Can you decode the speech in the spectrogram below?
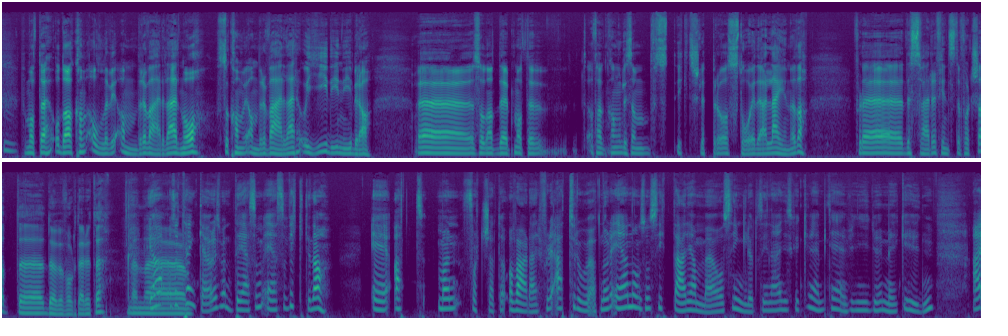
Mm. på en måte. Og da kan alle vi andre være der nå. Så kan vi andre være der og gi de ni bra. Uh, sånn at det på en måte At han kan liksom ikke slipper å stå i det aleine, da. For det, dessverre fins det fortsatt uh, døve folk der ute. Men Ja, og så eh, tenker jeg jo liksom at det som er så viktig, da, er at man fortsetter å være der. Fordi jeg tror at når det er noen som sitter der hjemme og singler ut og sier nei, de skal ikke være på TV fordi du er mørk i huden, nei,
